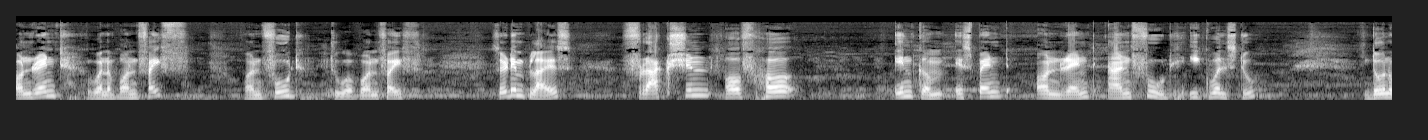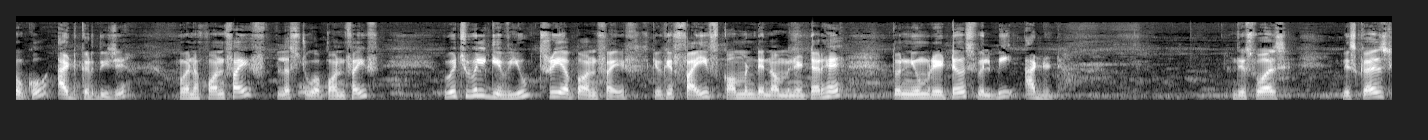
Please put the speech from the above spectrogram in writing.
on rent one upon five on food two upon five so it implies fraction of her income spent on rent and food equals to दोनों को ऐड कर दीजिए। One upon five plus two upon five which will give you three upon five क्योंकि फाइव कॉमन डिनोमिनेटर है। तो numerators will be added this was discussed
